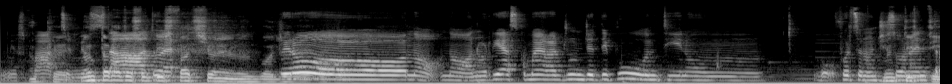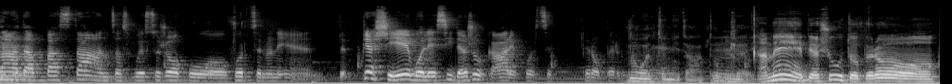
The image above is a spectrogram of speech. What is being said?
il mio spazio, okay. il mio non stato. Non ti ha dato soddisfazione eh. nello svolgere. Però no, no, non riesco mai a raggiungere dei punti, non... boh, forse non ci non sono entrata abbastanza su questo gioco, forse non è piacevole, sì, da giocare, forse però per me... Una volta ogni tanto, mm. ok. A me è piaciuto, però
